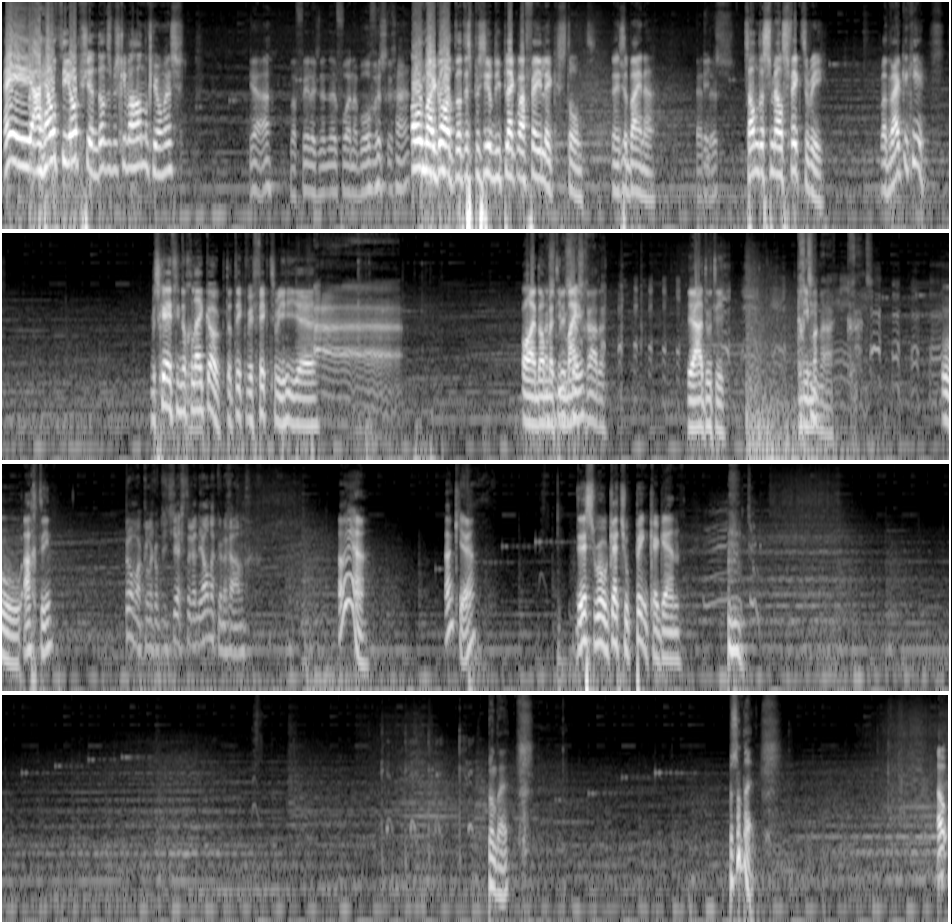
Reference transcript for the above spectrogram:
Hey, a healthy option. Dat is misschien wel handig, jongens. ja, waar Felix net voor naar boven is gegaan. Oh my god, dat is precies op die plek waar Felix stond. Tenminste, bijna. Sander smells victory. Wat ruik ik hier? Misschien heeft hij nog gelijk ook, dat ik weer victory... eh Ah. Oh, en dan met die mijn... graden. Ja, doet hij. En die 18 ma- maar. Oeh, 18. Zo makkelijk op die Chester en die handen kunnen gaan. Oh ja. Dank je. This will get you pink again. Gezondheid. Gezondheid. Oh,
